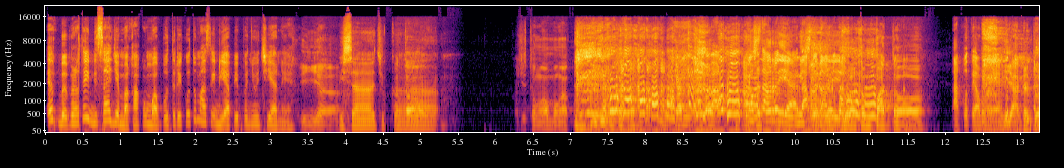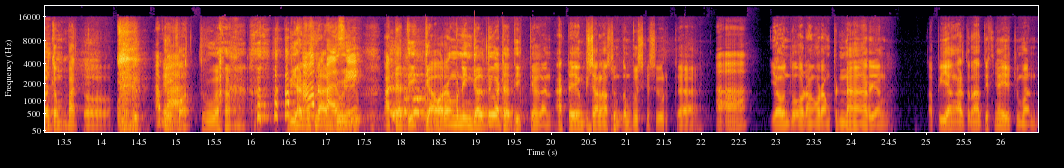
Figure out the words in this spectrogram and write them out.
Eh ber- berarti bisa aja Mbak Kakung, Mbak Putriku tuh masih di api penyucian ya? Iya. Bisa juga. Atau- Kasih tau ngomong aku. kan takut ya? Takut, ada dua tempat toh. Takut kamu ya? Iya ada dua tempat toh. Apa? Eh kok dua? Biar terus Apa nanggu sih? yuk. Ada tiga orang meninggal tuh ada tiga kan. Ada yang bisa langsung tembus ke surga. Heeh. Ya untuk orang-orang benar yang tapi yang alternatifnya ya cuman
